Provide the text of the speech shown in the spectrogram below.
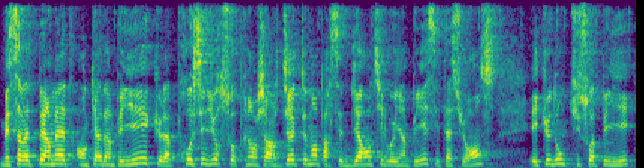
Mais ça va te permettre, en cas d'impayé, que la procédure soit prise en charge directement par cette garantie loyer impayé, cette assurance, et que donc tu sois payé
